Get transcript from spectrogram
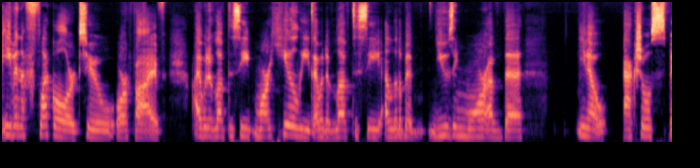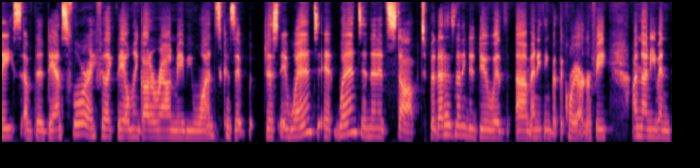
even a fleckerl or two or five. I would have loved to see more heel leads. I would have loved to see a little bit using more of the you know, actual space of the dance floor. I feel like they only got around maybe once because it just it went, it went, and then it stopped. But that has nothing to do with um, anything but the choreography. I'm not even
